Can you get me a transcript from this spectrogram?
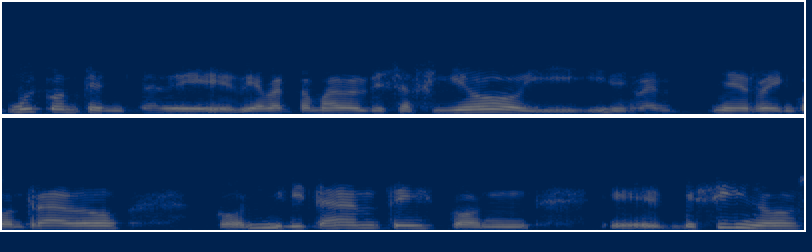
muy contenta de, de haber tomado el desafío y, y, de haberme reencontrado con militantes, con eh, vecinos,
